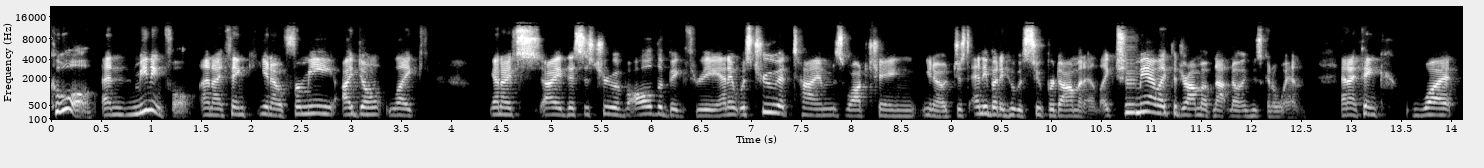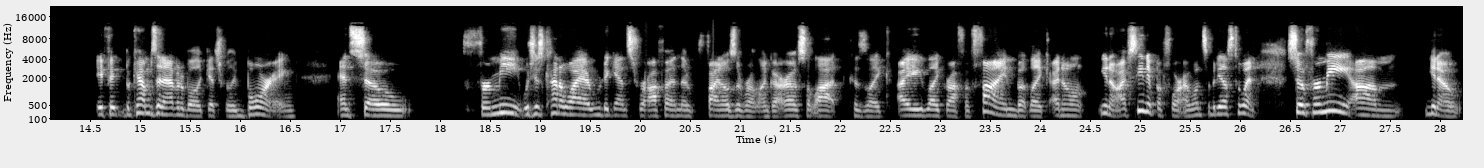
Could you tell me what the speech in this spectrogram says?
cool and meaningful. And I think you know for me, I don't like and I, I this is true of all the big three and it was true at times watching you know just anybody who was super dominant. Like to me i like the drama of not knowing who's going to win. And i think what if it becomes inevitable it gets really boring. And so for me which is kind of why i root against rafa in the finals of roland garros a lot because like i like rafa fine but like i don't you know i've seen it before. I want somebody else to win. So for me um you know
